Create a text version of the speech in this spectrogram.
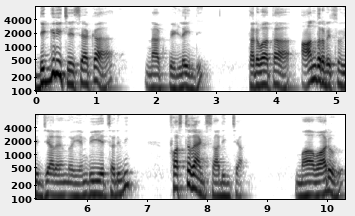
డిగ్రీ చేశాక నాకు పెళ్ళయింది. తర్వాత ఆంధ్ర విశ్వవిద్యాలయంలో ఎంబీఏ చదివి ఫస్ట్ ర్యాంక్ సాధించా. మా వారు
